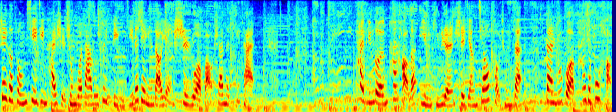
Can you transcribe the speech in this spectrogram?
这个从谢晋开始，中国大陆最顶级的电影导演视若宝山的题材，《太平轮》拍好了，影评人是将交口称赞；但如果拍的不好，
